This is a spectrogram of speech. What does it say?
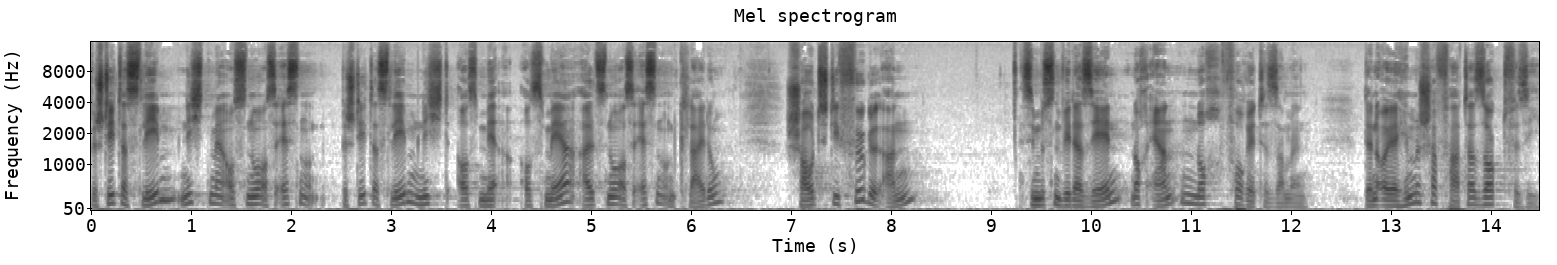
Besteht das Leben nicht mehr aus nur aus Essen und besteht das Leben nicht aus mehr, aus mehr als nur aus Essen und Kleidung? Schaut die Vögel an. Sie müssen weder säen noch ernten noch Vorräte sammeln, denn euer himmlischer Vater sorgt für sie.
